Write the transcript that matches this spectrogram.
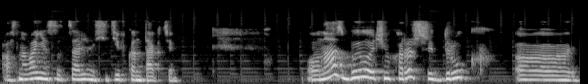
основания социальной сети ВКонтакте. У нас был очень хороший друг, э,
